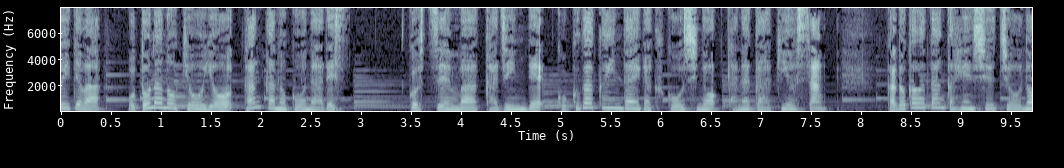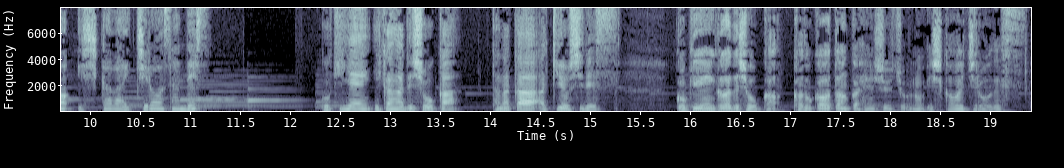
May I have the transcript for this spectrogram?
いては大人の教養短歌のコーナーです。ご出演は歌人で国学院大学講師の田中昭義さん。角川短歌編集長の石川一郎さんです。ご機嫌いかがでしょうか？田中昭義です。ご機嫌いかがでしょうか？角川短歌編集長の石川一郎です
